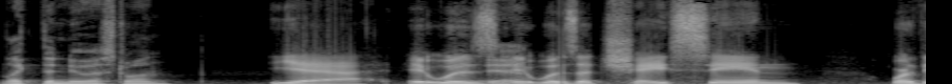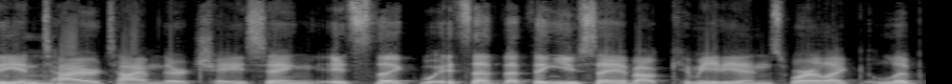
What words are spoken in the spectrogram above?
Like the newest one? Yeah, it was Yeah. it was a chase scene where the Mhm. entire time they're chasing, it's like it's that that thing you say about comedians where like lib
